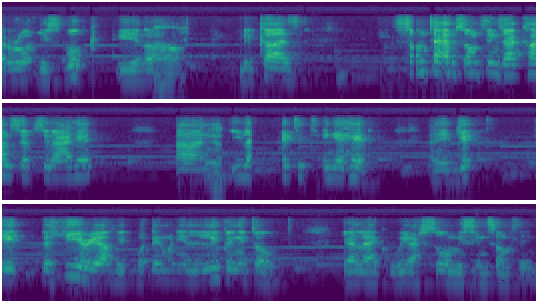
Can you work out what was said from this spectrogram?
I wrote this book. You know, oh. because sometimes some things are concepts in our head, and yeah. you like get it in your head, and you get it the theory of it, but then when you're living it out, you're like, we are so missing something.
